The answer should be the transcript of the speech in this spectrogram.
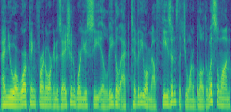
and you are working for an organization where you see illegal activity or malfeasance that you want to blow the whistle on,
